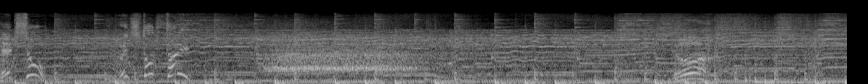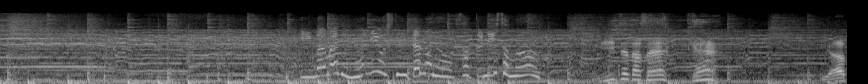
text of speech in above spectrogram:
敵将討ち取ったり。今まで何をしていたのよ作人様。見てたぜケン。やっ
